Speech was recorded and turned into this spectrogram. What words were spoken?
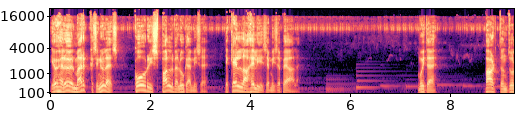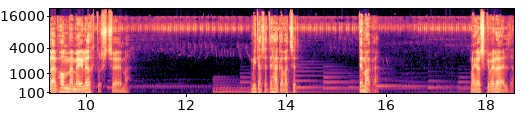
ja ühel ööl ma ärkasin üles kooris palve lugemise ja kella helisemise peale. muide, Barton tuleb homme meile õhtust sööma mida sa teha kavatsed temaga? ma ei oska veel öelda.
